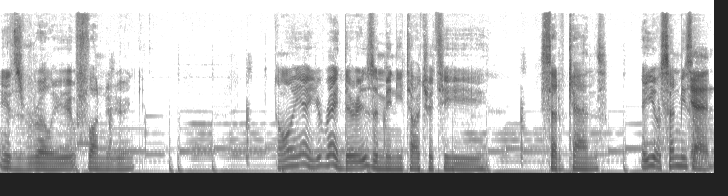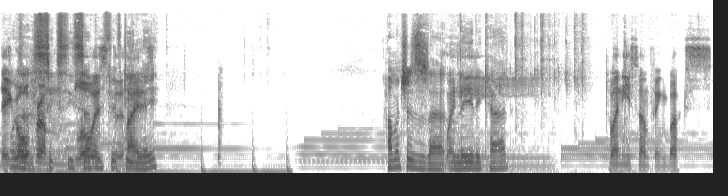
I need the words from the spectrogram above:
It's really fun to drink. Oh yeah, you're right. There is a mini Tatra tea set of cans. Hey yo, send me some. Yeah, and they go from 67, lowest 50 highest. lei? How much is that lei to cad? 20 something bucks.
